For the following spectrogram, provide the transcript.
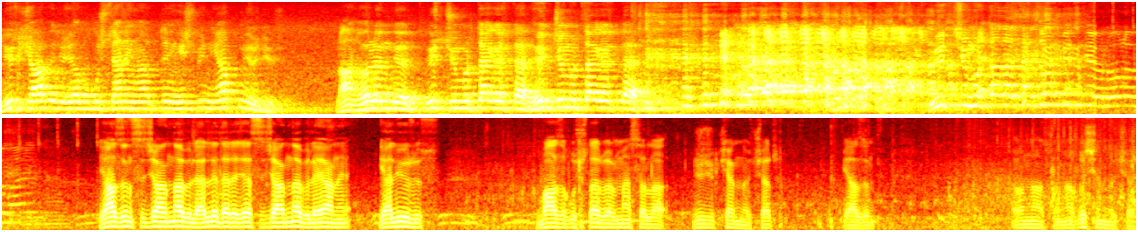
Diyor ki abi diyor ya bu kuş senin attığın hiçbirini yapmıyor diyor. Lan oğlum diyor 3 yumurta göster 3 yumurta göster. 3 yumurta da sezon bitiyor oğlum. Yazın sıcağında bile 50 derece sıcağında bile yani geliyoruz. Bazı kuşlar var mesela cücükken de uçar yazın. Ondan sonra kışın da uçar.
